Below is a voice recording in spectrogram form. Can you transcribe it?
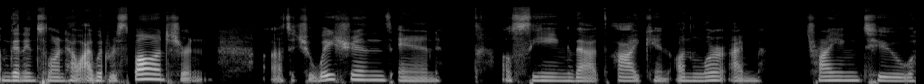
I'm getting to learn how I would respond to certain uh, situations, and I'm seeing that I can unlearn. I'm trying to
